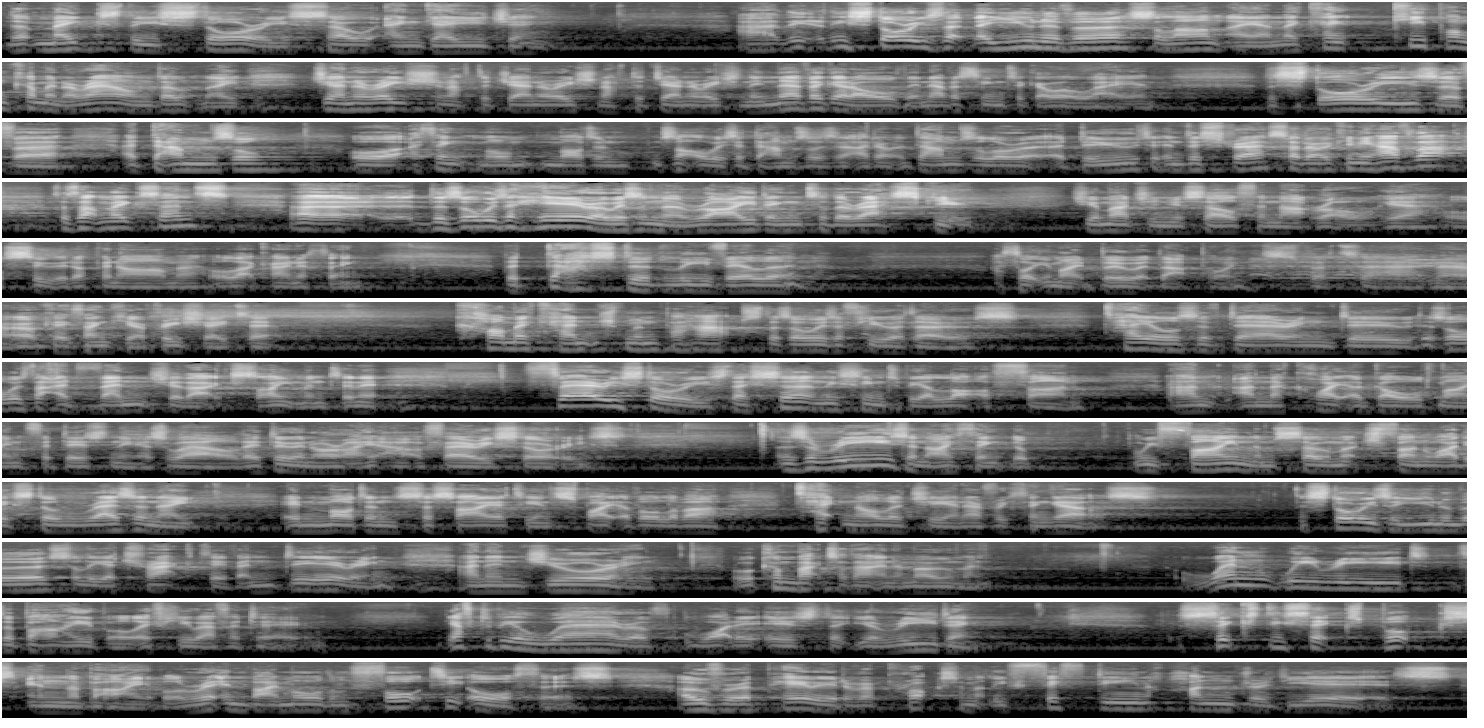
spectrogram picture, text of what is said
that makes these stories so engaging? Uh, the, these stories that they're universal, aren't they? And they keep on coming around, don't they? Generation after generation after generation. They never get old, they never seem to go away. And the stories of uh, a damsel or I think more modern, it's not always a damsel, isn't it? I don't know, a damsel or a, a dude in distress. I don't know, can you have that? Does that make sense? Uh, there's always a hero, isn't there, riding to the rescue. Do you imagine yourself in that role? Yeah, all suited up in armor, all that kind of thing. The dastardly villain. I thought you might boo at that point, but uh, no. Okay, thank you, I appreciate it. Comic henchmen, perhaps. There's always a few of those. Tales of daring do. There's always that adventure, that excitement in it. Fairy stories, they certainly seem to be a lot of fun. And, and they're quite a gold mine for Disney as well. They're doing all right out of fairy stories. There's a reason, I think, that we find them so much fun, why they still resonate in modern society in spite of all of our technology and everything else. The stories are universally attractive, endearing, and enduring. We'll come back to that in a moment. When we read the Bible, if you ever do, you have to be aware of what it is that you're reading. 66 books in the Bible, written by more than 40 authors over a period of approximately 1,500 years.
